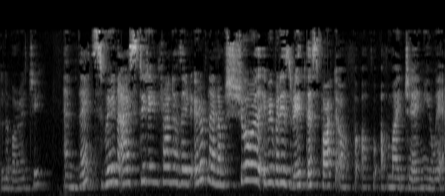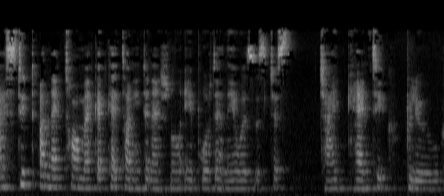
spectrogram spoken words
laboratory. And that's when I stood in front of that airplane. I'm sure everybody's read this part of, of, of my journey where I stood on that tarmac at Cape Town International Airport and there was this just gigantic blue,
